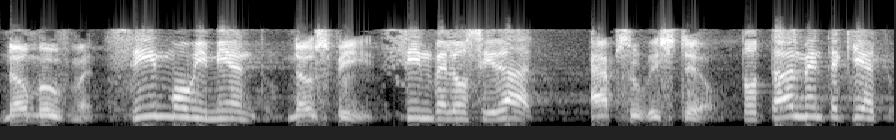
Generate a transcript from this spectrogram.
No movement. Sin movimiento. No speed. Sin velocidad. Absolutely still. Totalmente quieto.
